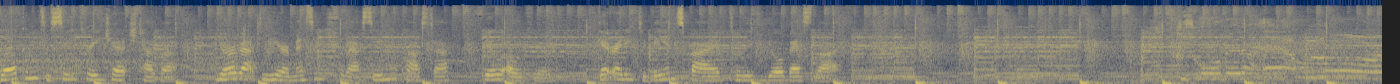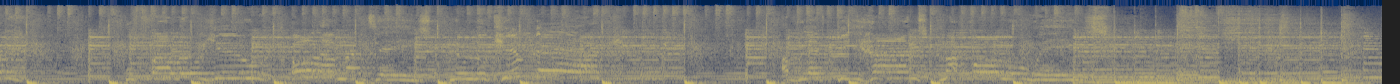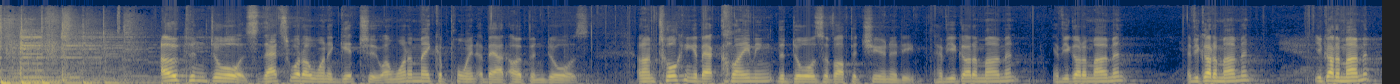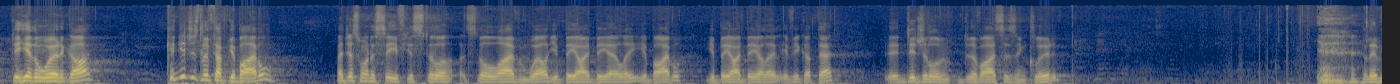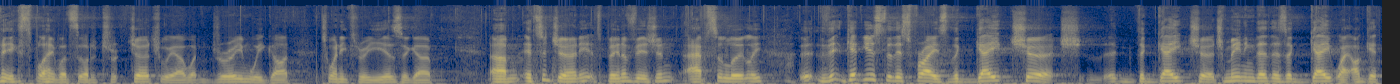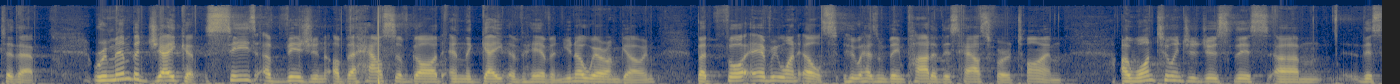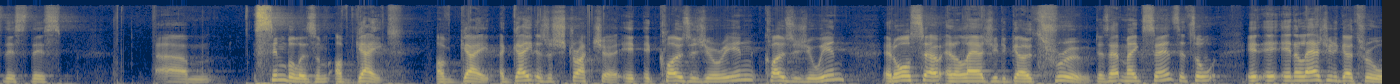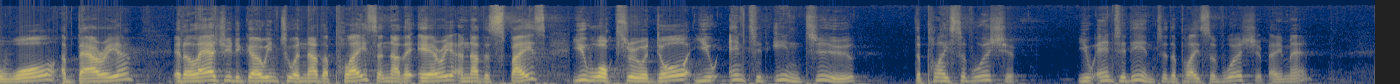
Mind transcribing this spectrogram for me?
Welcome to C3 Church Tuggerah. You're about to hear a message from our senior pastor, Phil Oldfield. Get ready to be inspired to live your best life. Open doors. That's what I want to get to. I want to make a point about open doors. And I'm talking about claiming the doors of opportunity. Have you got a moment? Have you got a moment? Have you got a moment? You got a moment to hear the word of God? Can you just lift up your Bible? I just want to see if you're still, still alive and well, your B I B L E, your Bible, your B I B L E. Have you got that? Uh, digital devices included. Let me explain what sort of tr- church we are, what dream we got 23 years ago. Um, it's a journey, it's been a vision, absolutely. Uh, Get used to this phrase, the gate church. Uh, The gate church, meaning that there's a gateway. I'll get to that. Remember, Jacob sees a vision of the house of God and the gate of heaven. You know where I'm going. But for everyone else who hasn't been part of this house for a time, I want to introduce this, um, this, this, this um, symbolism of gate. Of gate. A gate is a structure. It, it closes you in, closes you in. It also it allows you to go through. Does that make sense? It's all, it, it, it allows you to go through a wall, a barrier. It allows you to go into another place, another area, another space. You walk through a door. You entered into the place of worship. You entered into the place of worship. Amen.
